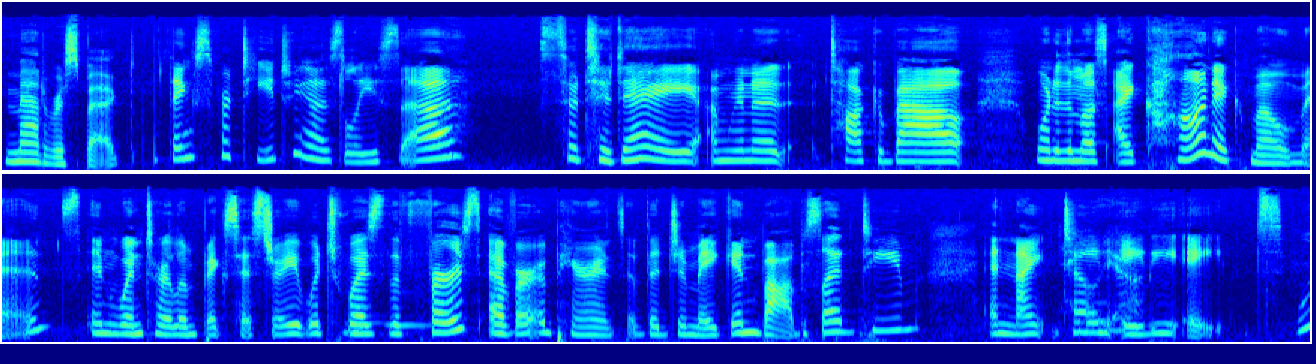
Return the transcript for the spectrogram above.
mad respect. Thanks for teaching us, Lisa. So today I'm going to talk about one of the most iconic moments in Winter Olympics history, which was the mm-hmm. first ever appearance of the Jamaican bobsled team in 1988. Woo!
